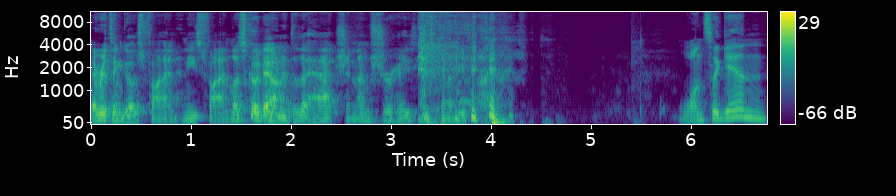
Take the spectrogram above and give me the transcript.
everything goes fine and he's fine let's go down into the hatch and I'm sure he's, he's gonna be fine Once again,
